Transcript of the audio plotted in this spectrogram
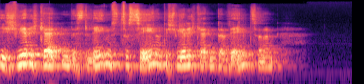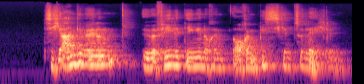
die Schwierigkeiten des Lebens zu sehen und die Schwierigkeiten der Welt, sondern sich angewöhnen, über viele Dinge noch ein, auch ein bisschen zu lächeln,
